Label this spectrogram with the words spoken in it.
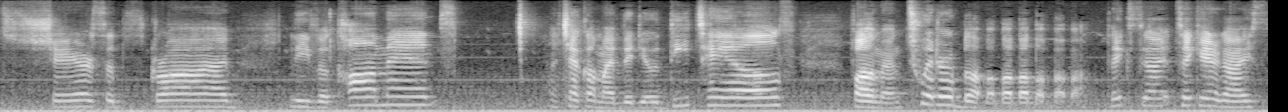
share, subscribe, leave a comment, check out my video details, follow me on Twitter, blah blah blah blah blah blah. Take, take care, guys.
